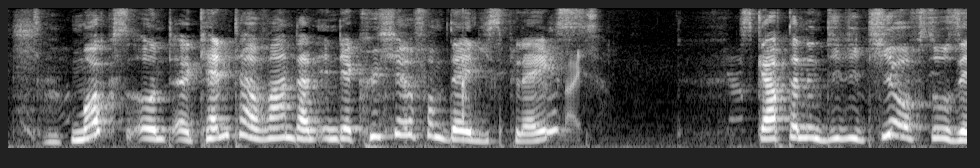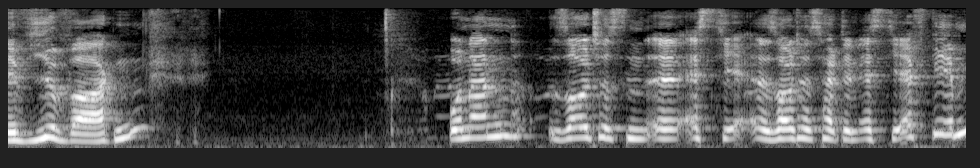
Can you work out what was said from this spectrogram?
Mox und äh, Kenta waren dann in der Küche vom Daily's Place. Nice. Es gab dann ein DDT auf so Servierwagen. Und dann sollte es, ein, äh, ST, äh, sollte es halt den STF geben.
